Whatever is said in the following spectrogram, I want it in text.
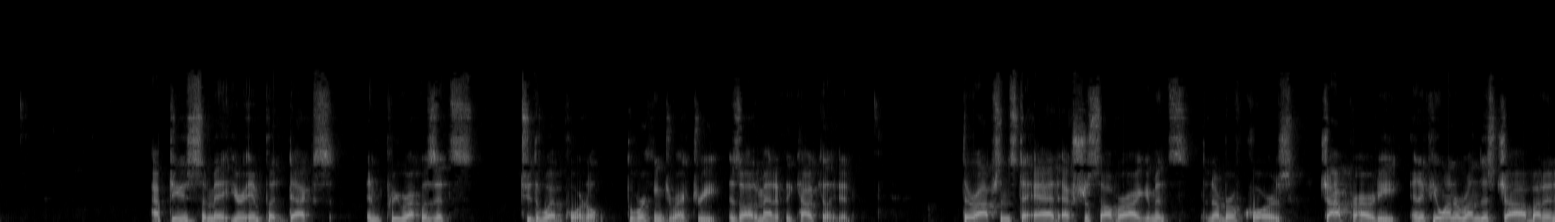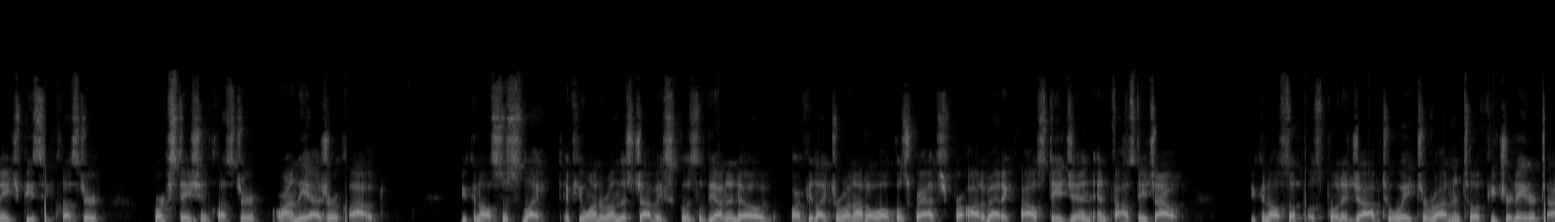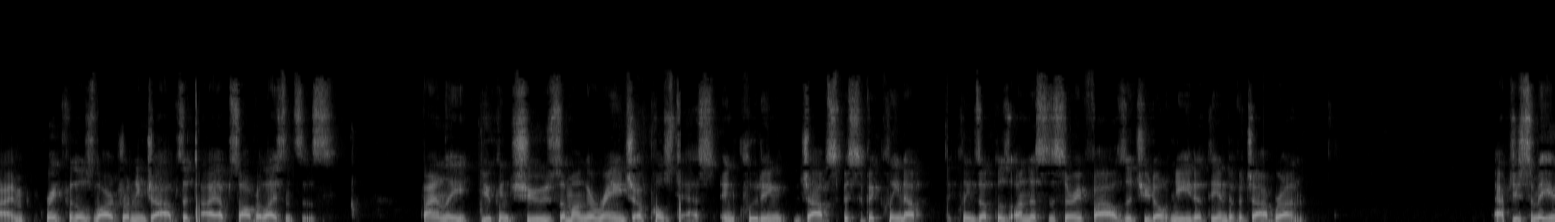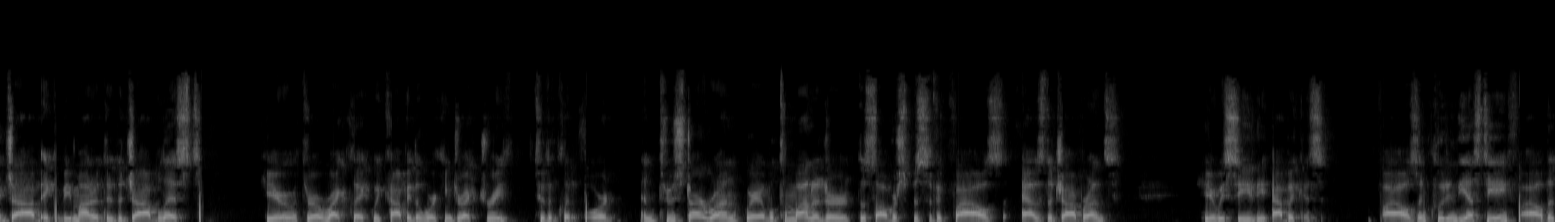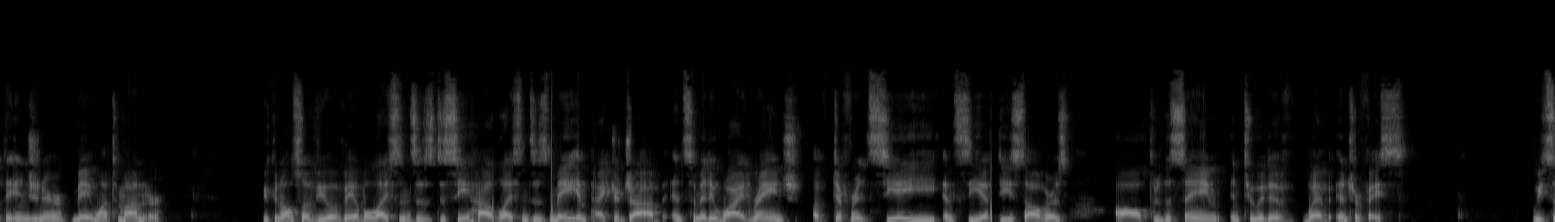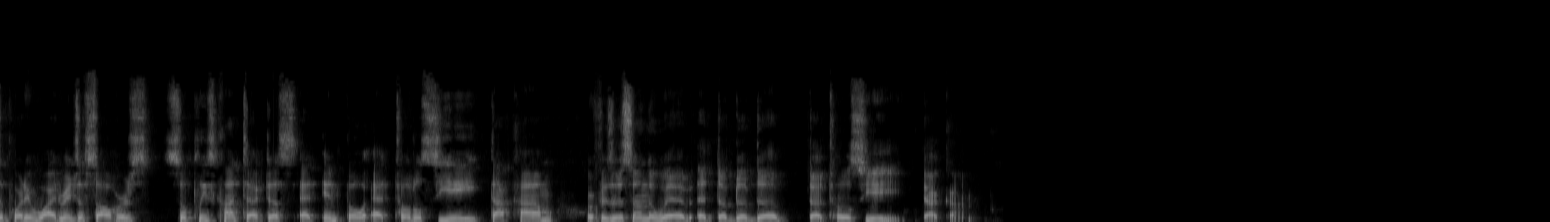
After you submit your input decks and prerequisites to the web portal, the working directory is automatically calculated. There are options to add extra solver arguments, the number of cores, job priority, and if you want to run this job on an HPC cluster, workstation cluster, or on the Azure cloud. You can also select if you want to run this job exclusively on a node, or if you'd like to run out a local scratch for automatic file stage in and file stage out. You can also postpone a job to wait to run until a future date or time, great for those large running jobs that tie up solver licenses. Finally, you can choose among a range of post tasks, including job specific cleanup that cleans up those unnecessary files that you don't need at the end of a job run. After you submit your job, it can be monitored through the job list. Here, through a right click, we copy the working directory to the clipboard, and through Start Run, we're able to monitor the solver specific files as the job runs. Here we see the Abaqus files, including the STA file that the engineer may want to monitor. You can also view available licenses to see how licenses may impact your job and submit a wide range of different CAE and CFD solvers all through the same intuitive web interface. We support a wide range of solvers, so please contact us at info at totalcae.com or visit us on the web at www.totalcae.com.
